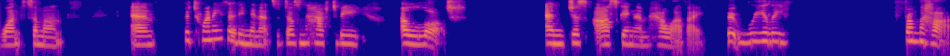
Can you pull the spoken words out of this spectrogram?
once a month and for 20, 30 minutes, it doesn't have to be a lot, and just asking them, how are they? But really from the heart.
